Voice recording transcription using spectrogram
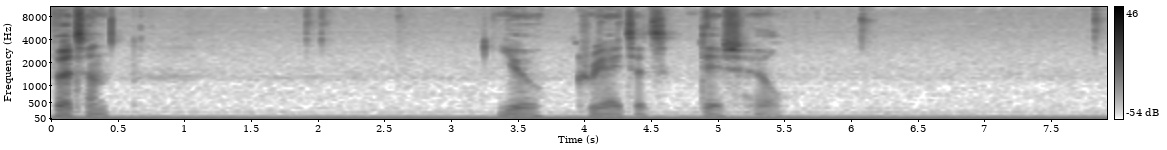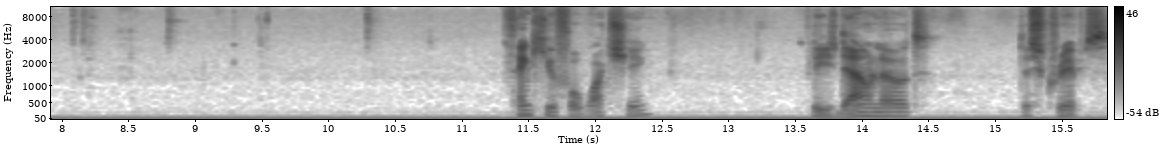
button you created this hull. Thank you for watching. Please download the script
